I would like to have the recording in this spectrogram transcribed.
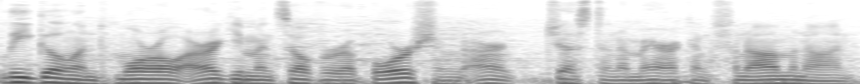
Legal and moral arguments over abortion aren't just an American phenomenon.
